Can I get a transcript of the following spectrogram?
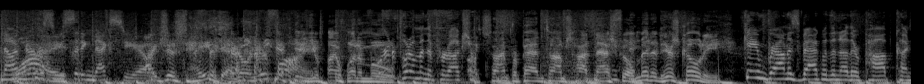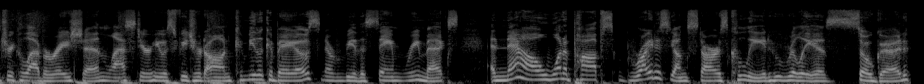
Now I'm Why? nervous to be sitting next to you. I just hate that. No, you're fine. you might want to move. We're move. gonna put him in the production. It's time for Pat and Tom's Hot Nashville Minute. Here's Cody. Kane Brown is back with another pop country collaboration. Last year, he was featured on Camila Cabello's "Never Be the Same" remix, and now one of pop's brightest young stars, Khalid, who really is so good,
